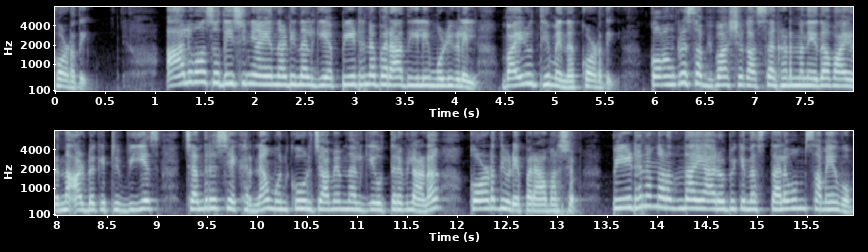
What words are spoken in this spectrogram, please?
കോടതി. ആലുവ സ്വദേശിനിയായ നടി നൽകിയ പീഡന പരാതിയിലെ മൊഴികളിൽ വൈരുദ്ധ്യമെന്ന് കോടതി. കോൺഗ്രസ് അഭിഭാഷക സംഘടനാ നേതാവായിരുന്ന അഡ്വക്കേറ്റ് വി എസ് ചന്ദ്രശേഖരന് മുൻകൂർ ജാമ്യം നൽകിയ ഉത്തരവിലാണ് കോടതിയുടെ പരാമർശം. പീഡനം നടന്നതായി ആരോപിക്കുന്ന സ്ഥലവും സമയവും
